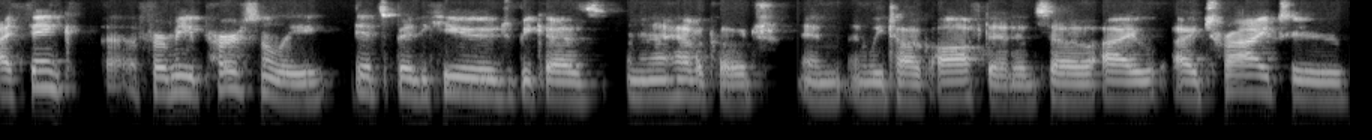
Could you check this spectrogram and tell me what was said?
I think uh, for me personally, it's been huge because I mean I have a coach and and we talk often, and so I I try to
